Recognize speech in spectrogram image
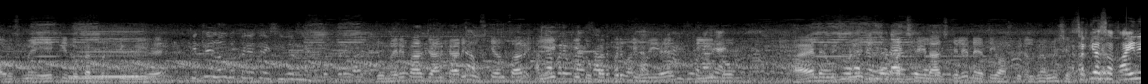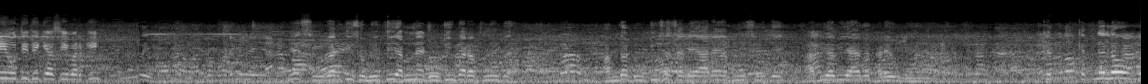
और उसमें एक की दुखद मृत्यु हुई है। कितने लोग उतरे थे सीवर में? जो मेरे पास जानकारी है उसके अनुसार एक की दुखद मृत्यु हुई है। तीन लोग घायल हैं उसमें। जिनको अच्छे इलाज के लिए नैती हॉस्पिटल में हमने शिफ्ट सर क्या सफ़ाई नहीं होती थी क्या सीवर की? ये सीवर की सुनी थी हमने ड्यूटी पर अपनी हम तो ड्यूटी से चले आ रहे हैं अपनी सी के। अभी अभी आए तो खड़े हुए हैं। कित- कितने लोग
